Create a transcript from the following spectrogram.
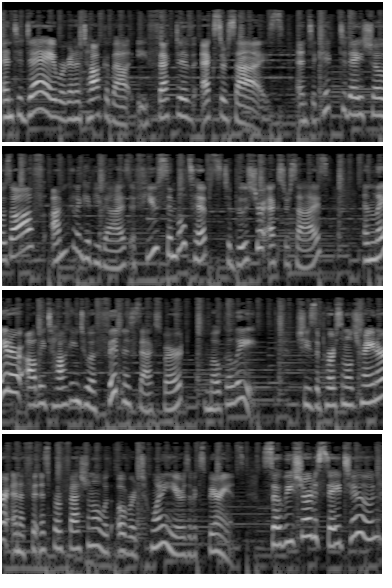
and today we're going to talk about effective exercise. And to kick today's shows off, I'm going to give you guys a few simple tips to boost your exercise. And later, I'll be talking to a fitness expert, Mocha Lee. She's a personal trainer and a fitness professional with over 20 years of experience. So be sure to stay tuned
